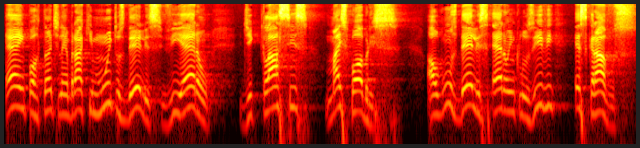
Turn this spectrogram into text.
é importante lembrar que muitos deles vieram de classes mais pobres. Alguns deles eram inclusive escravos.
